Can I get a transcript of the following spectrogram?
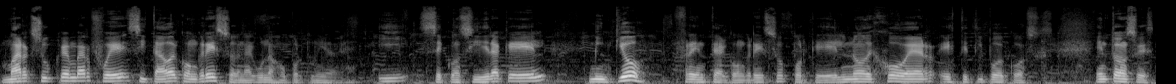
Mark Zuckerberg fue citado al Congreso en algunas oportunidades y se considera que él mintió frente al Congreso porque él no dejó ver este tipo de cosas. Entonces,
